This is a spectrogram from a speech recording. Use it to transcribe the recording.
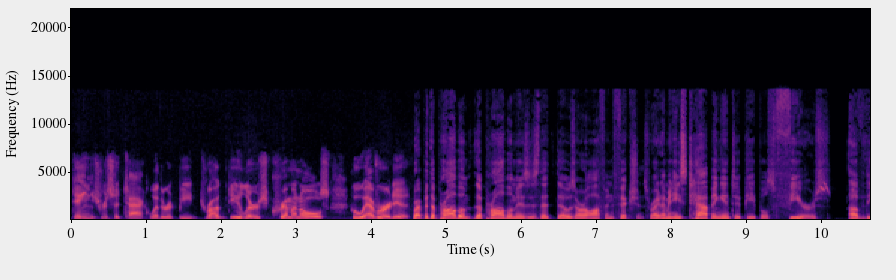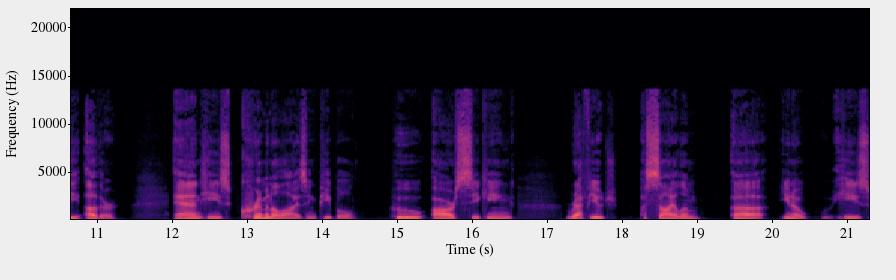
dangerous attack, whether it be drug dealers, criminals, whoever it is. Right, but the problem the problem is is that those are often fictions, right? I mean, he's tapping into people's fears of the other, and he's criminalizing people who are seeking refuge, asylum. Uh, you know, he's,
